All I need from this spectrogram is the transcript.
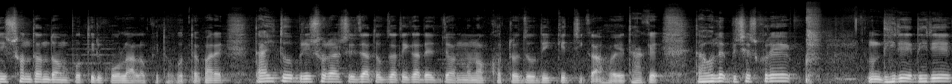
নিঃসন্তান দম্পতির কোল আলোকিত করতে পারে। তাই তো বৃষরাশি জাতক জাতিকাদের জন্ম নক্ষত্র যদি কৃতিকা হয়ে থাকে, তাহলে বিশেষ করে ধীরে ধীরে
